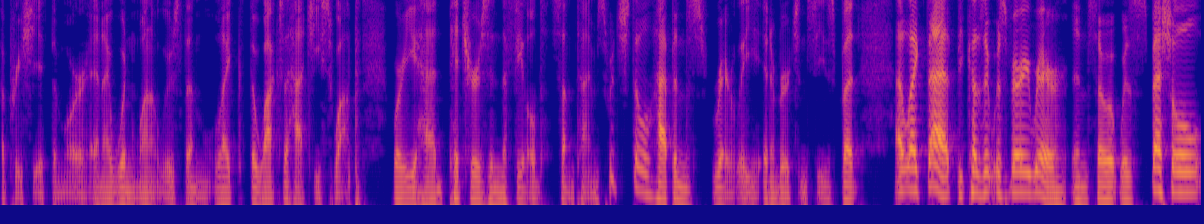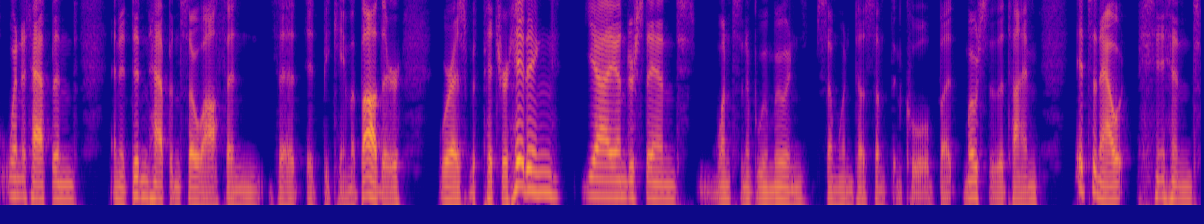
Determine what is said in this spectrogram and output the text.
appreciate them more and I wouldn't want to lose them, like the Waxahachie swap, where you had pitchers in the field sometimes, which still happens rarely in emergencies. But I like that because it was very rare. And so it was special when it happened, and it didn't happen so often that it became a bother. Whereas with pitcher hitting, yeah, I understand once in a blue moon someone does something cool, but most of the time it's an out, and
